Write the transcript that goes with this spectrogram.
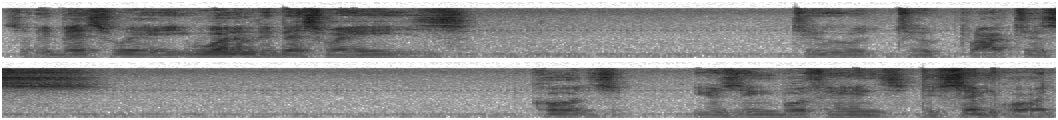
So the best way, one of the best ways to to practice chords using both hands, the same chord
